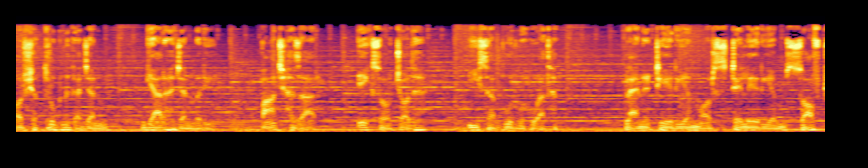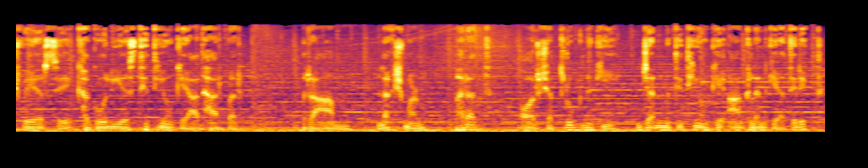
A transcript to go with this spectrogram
और शत्रुघ्न का जन्म 11 जनवरी 5114 ईसा पूर्व हुआ था। प्लानिटेरियम और स्टेलेरियम सॉफ्टवेयर से खगोलीय स्थितियों के आधार पर राम, लक्ष्मण, भरत और शत्रुघ्न की जन्म तिथियों के आकलन के अतिरिक्त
